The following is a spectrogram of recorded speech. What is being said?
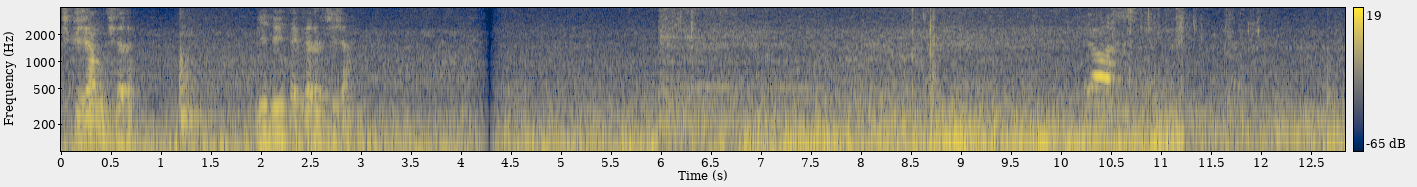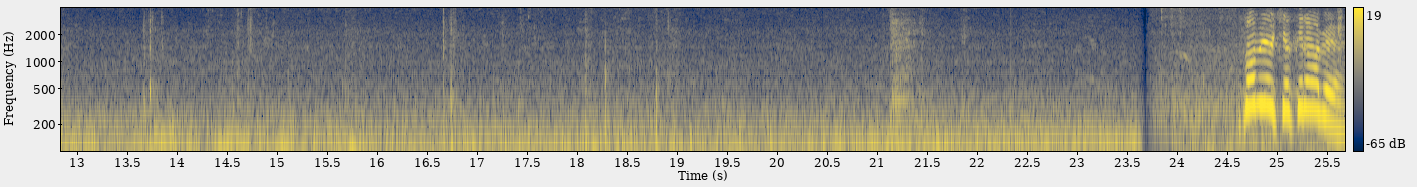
Çıkacağım dışarı. Videoyu tekrar açacağım. Ya. Tutmamıyor Çakır abi.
